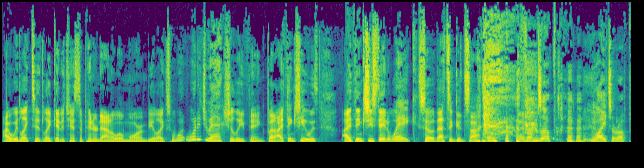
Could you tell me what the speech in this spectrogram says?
I would like to like get a chance to pin her down a little more and be like, "So what? What did you actually think?" But I think she was. I think she stayed awake, so that's a good sign. Thumbs up. Light her up.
